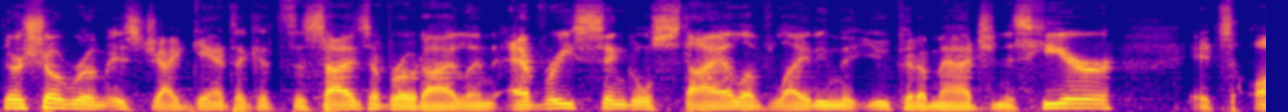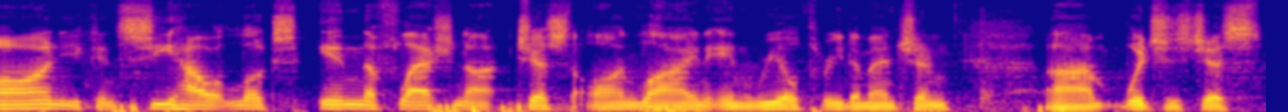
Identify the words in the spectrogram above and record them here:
their showroom is gigantic. It's the size of Rhode Island. Every single style of lighting that you could imagine is here. It's on. You can see how it looks in the flesh, not just online in real three dimension, um, which is just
